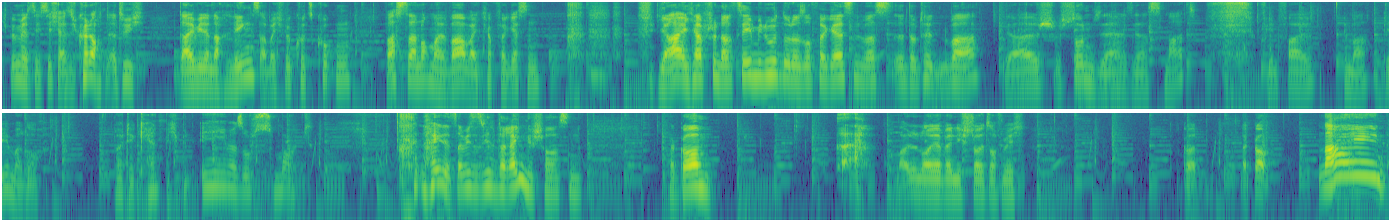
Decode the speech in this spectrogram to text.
Ich bin mir jetzt nicht sicher. Also ich könnte auch natürlich da wieder nach links, aber ich will kurz gucken, was da nochmal war, weil ich habe vergessen. ja, ich habe schon nach 10 Minuten oder so vergessen, was äh, dort hinten war. Ja, schon sehr, sehr smart. Auf jeden Fall. Immer, immer doch. Leute, ihr kennt mich, ich bin immer so smart. Nein, jetzt habe ich das wieder da reingeschossen. Na komm. Ah, meine neue wäre nicht stolz auf mich. Oh Gott. Na komm. Nein!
